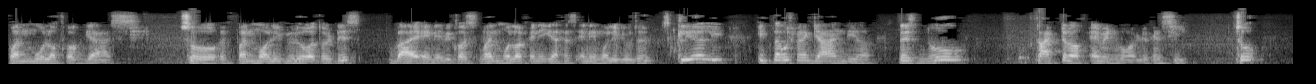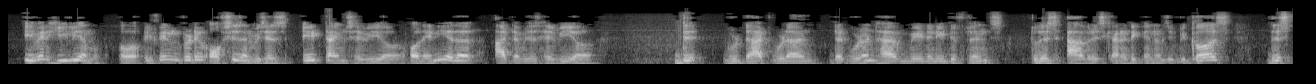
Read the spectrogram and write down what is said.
one mole of a gas. So if one molecule होगा तो it is by Na because one mole of any gas is Na molecule. So it's clearly इतना कुछ मैंने ज्ञान दिया there is no factor of m involved you can see. So even helium or even including oxygen which is 8 times heavier or any other atom which is heavier that would that wouldn't that wouldn't have made any difference to this average kinetic energy because this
